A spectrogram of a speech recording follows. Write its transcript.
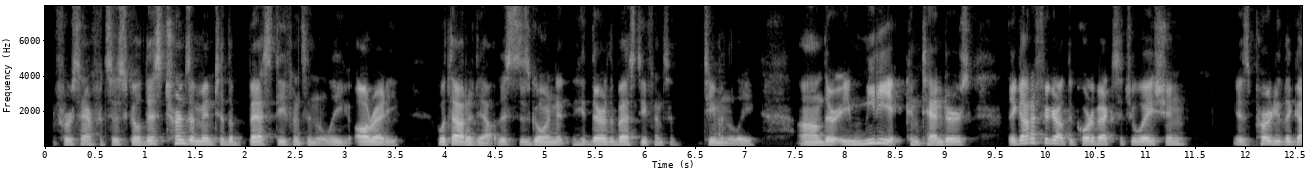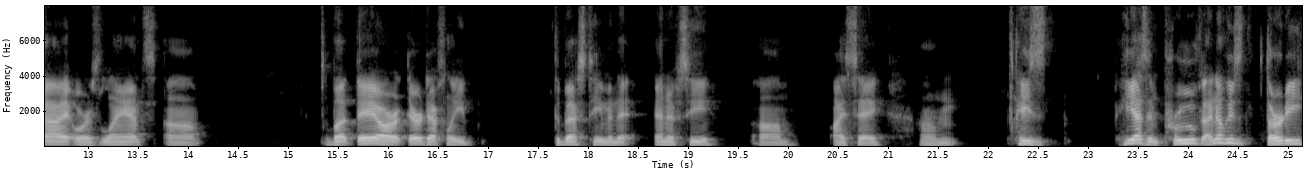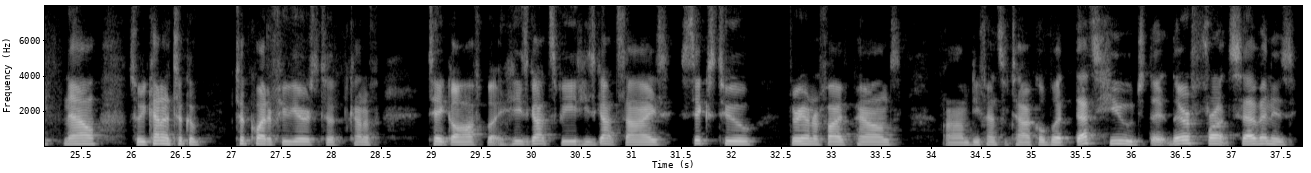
for San Francisco, this turns them into the best defense in the league already, without a doubt. This is going; To, they're the best defensive team in the league. Um, they're immediate contenders. They got to figure out the quarterback situation. Is Purdy the guy, or is Lance? Um, but they are they're definitely the best team in the NFC. Um, I say um, he's he has improved. I know he's 30 now, so he kind of took a took quite a few years to kind of take off, but he's got speed, he's got size, 6'2", 305 pounds, um, defensive tackle, but that's huge. Their, front seven is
